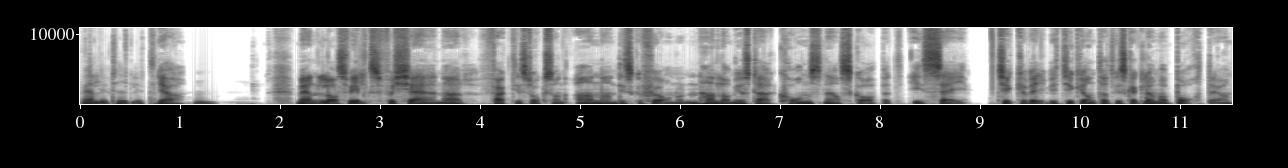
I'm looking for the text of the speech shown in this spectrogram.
Väldigt tydligt. Ja. Mm. Men Lars Vilks förtjänar faktiskt också en annan diskussion och den handlar om just det här konstnärskapet i sig tycker vi. Vi tycker inte att vi ska glömma bort det.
